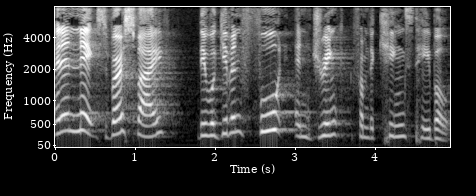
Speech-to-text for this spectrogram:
And then next, verse 5, they were given food and drink from the king's table.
